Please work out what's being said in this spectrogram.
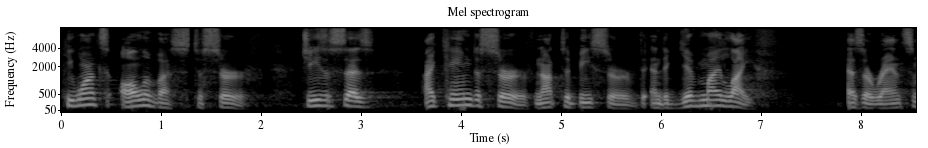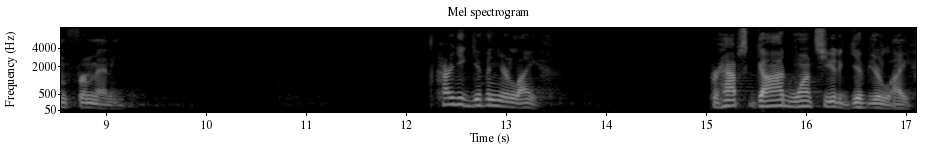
He wants all of us to serve. Jesus says, I came to serve, not to be served, and to give my life as a ransom for many. How are you giving your life? Perhaps God wants you to give your life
